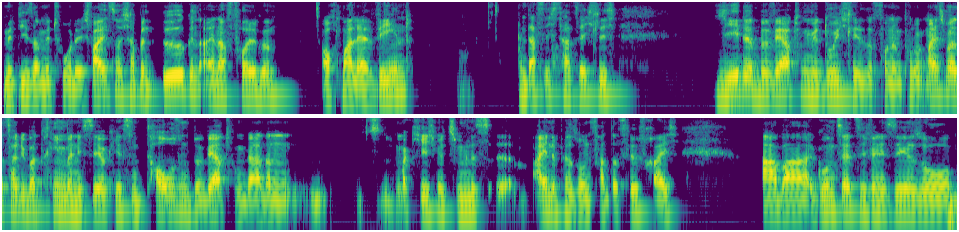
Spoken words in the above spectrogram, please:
mit dieser Methode. Ich weiß noch, ich habe in irgendeiner Folge auch mal erwähnt, dass ich tatsächlich jede Bewertung mir durchlese von einem Produkt. Manchmal ist es halt übertrieben, wenn ich sehe, okay, es sind 1000 Bewertungen da, dann markiere ich mir zumindest äh, eine Person fand das hilfreich. Aber grundsätzlich, wenn ich sehe, so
